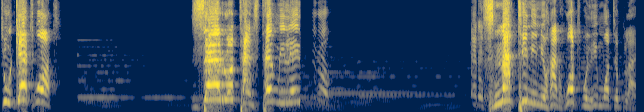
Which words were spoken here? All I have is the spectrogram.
To get what? Zero times 10 million. Zero. There is nothing in your hand. What will he multiply?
